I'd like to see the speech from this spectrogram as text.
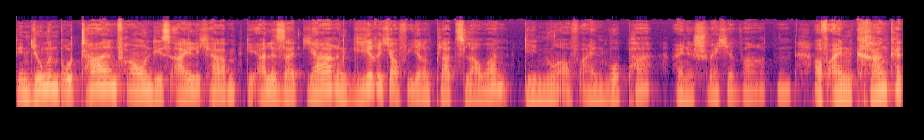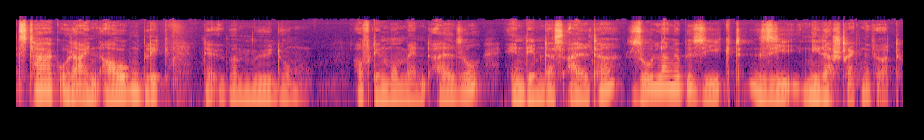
den jungen brutalen Frauen, die es eilig haben, die alle seit Jahren gierig auf ihren Platz lauern, die nur auf einen Wopas, eine Schwäche warten, auf einen Krankheitstag oder einen Augenblick der Übermüdung. Auf den Moment also, in dem das Alter, so lange besiegt, sie niederstrecken wird.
